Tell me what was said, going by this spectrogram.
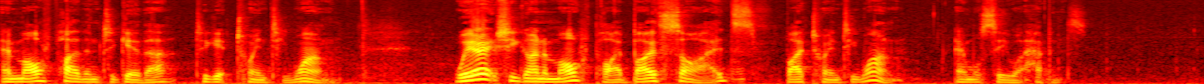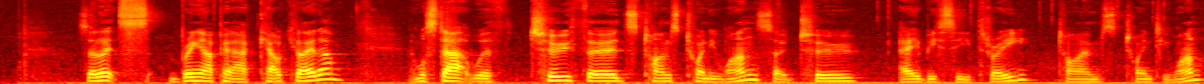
and multiply them together to get 21. We're actually going to multiply both sides by 21 and we'll see what happens. So let's bring up our calculator and we'll start with 2 thirds times 21, so 2 ABC3 times 21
